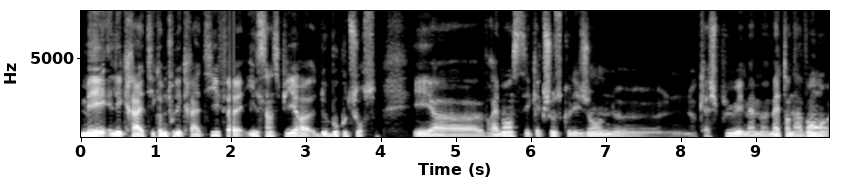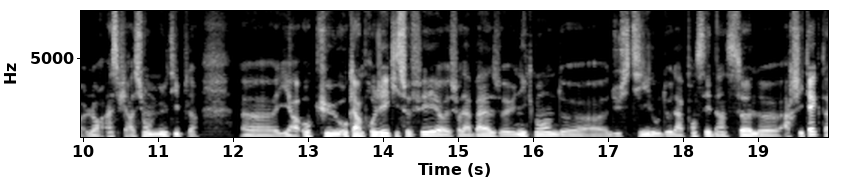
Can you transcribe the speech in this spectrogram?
mais les créatifs, comme tous les créatifs, euh, ils s'inspirent de beaucoup de sources. Et euh, vraiment, c'est quelque chose que les gens ne, ne, cachent plus et même mettent en avant, leur inspiration multiple. Euh, il n'y a aucun, aucun projet qui se fait euh, sur la base uniquement de, euh, du style ou de la pensée d'un seul architecte.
